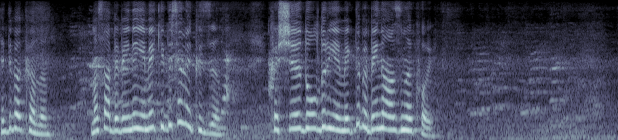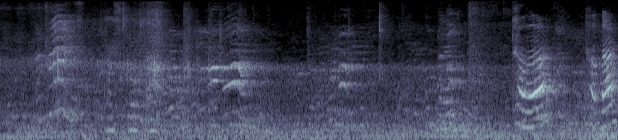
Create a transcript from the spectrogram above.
Hadi bakalım. Masal bebeğine yemek yedirsene kızım. Kaşığı doldur yemekte bebeğin ağzına koy. Başka Tabak, tabak.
